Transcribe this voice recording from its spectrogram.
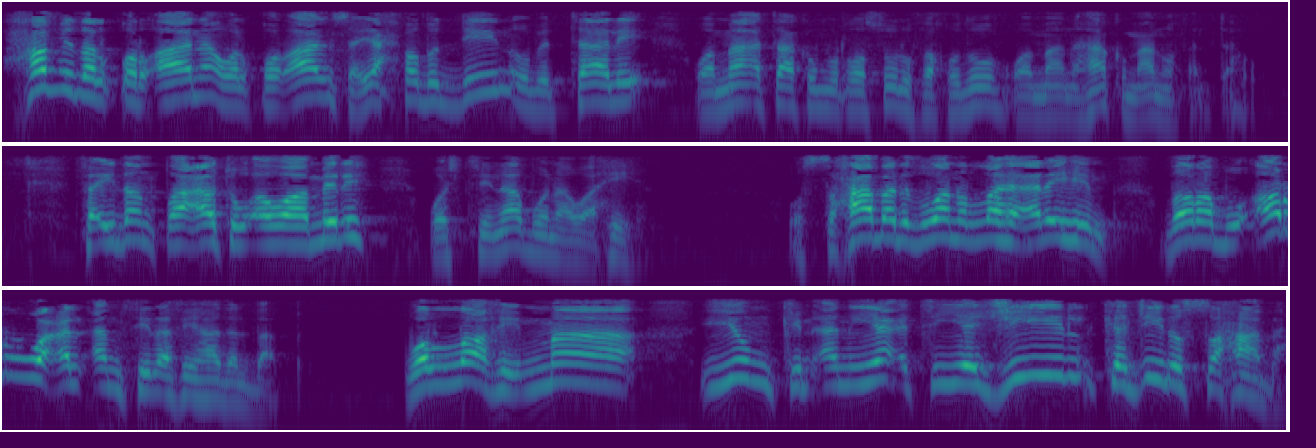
حفظ القرآن والقرآن سيحفظ الدين وبالتالي وما أتاكم الرسول فخذوه وما نهاكم عنه فانتهوا. فإذا طاعة أوامره واجتناب نواهيه. والصحابة رضوان الله عليهم ضربوا أروع الأمثلة في هذا الباب. والله ما يمكن أن يأتي جيل كجيل الصحابة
